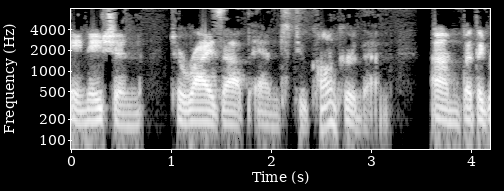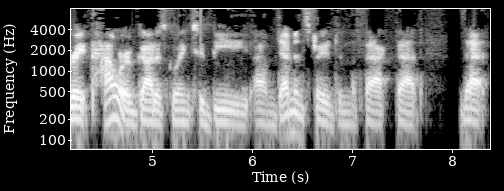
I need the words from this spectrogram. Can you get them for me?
a nation to rise up and to conquer them. Um, but the great power of God is going to be um, demonstrated in the fact that that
